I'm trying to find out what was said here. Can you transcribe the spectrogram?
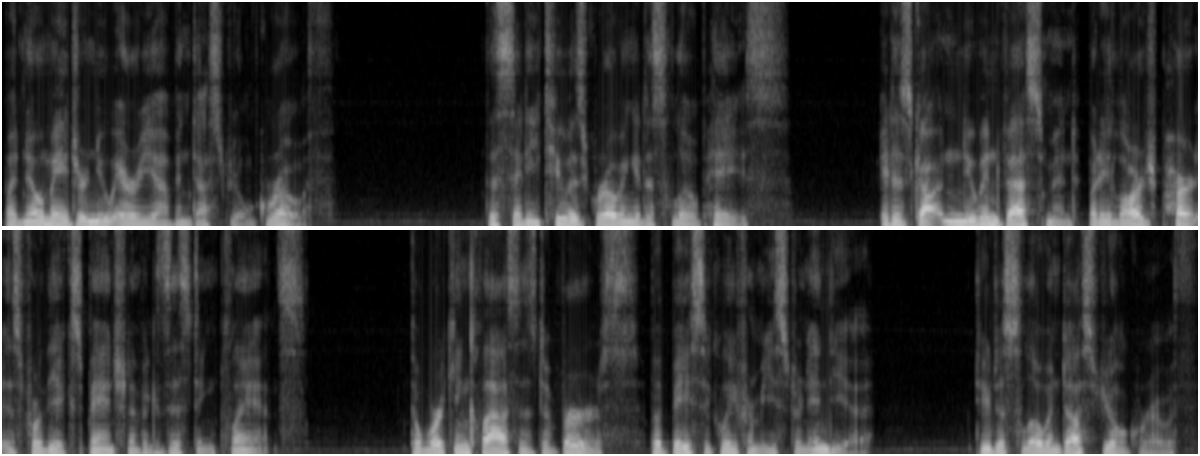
but no major new area of industrial growth. The city too is growing at a slow pace. It has gotten new investment, but a large part is for the expansion of existing plants. The working class is diverse, but basically from eastern India. Due to slow industrial growth,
